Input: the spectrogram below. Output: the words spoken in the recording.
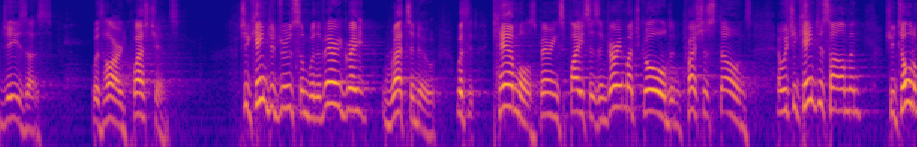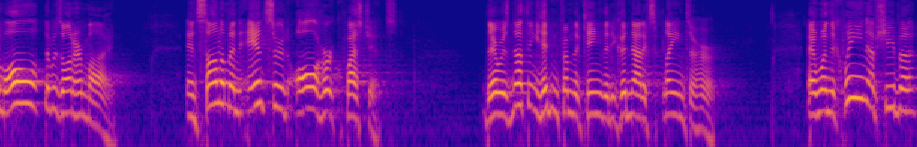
Jesus with hard questions. She came to Jerusalem with a very great retinue, with camels bearing spices and very much gold and precious stones. And when she came to Solomon, she told him all that was on her mind. And Solomon answered all her questions. There was nothing hidden from the king that he could not explain to her. And when the queen of Sheba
